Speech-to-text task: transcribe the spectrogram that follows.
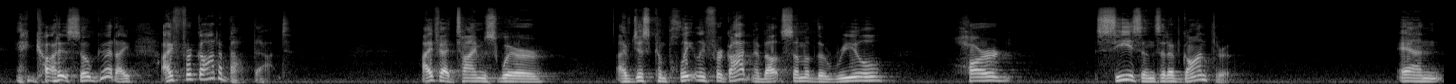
and God is so good. I, I forgot about that. I've had times where I've just completely forgotten about some of the real hard seasons that I've gone through. And,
